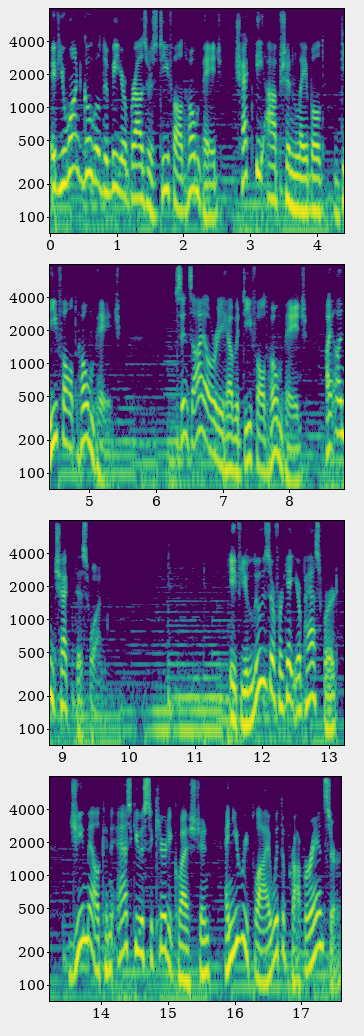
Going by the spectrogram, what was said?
If you want Google to be your browser's default homepage, check the option labeled Default Homepage. Since I already have a default homepage, I unchecked this one. If you lose or forget your password, Gmail can ask you a security question and you reply with the proper answer.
